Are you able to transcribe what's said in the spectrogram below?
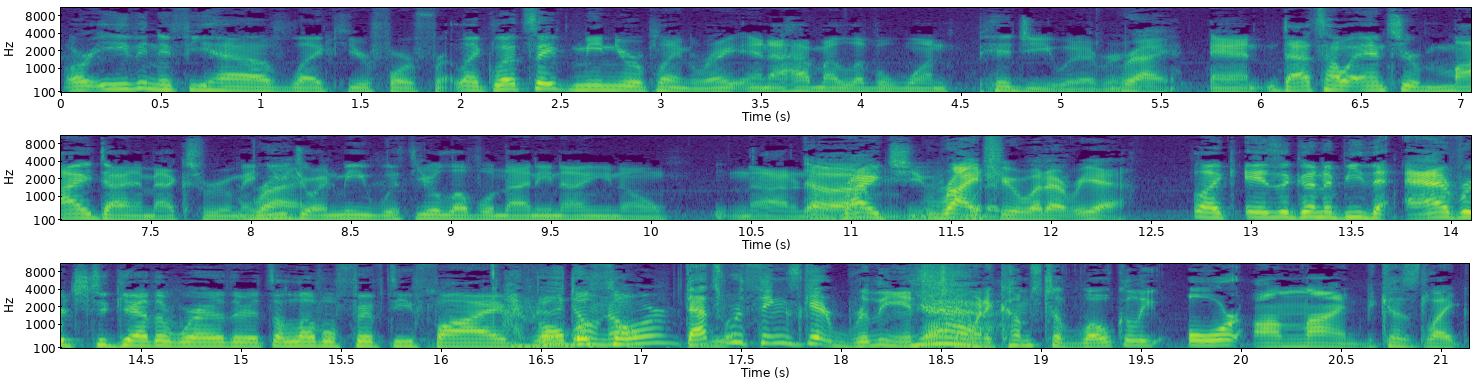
Or even if you have like your four friends, like let's say me and you were playing right, and I have my level one Pidgey, whatever, Right. and that's how I enter my Dynamax room, and Right. you join me with your level ninety nine, you know, I don't know, Uh, Raichu, Raichu, whatever. whatever. Yeah. Like, is it going to be the average together, whether it's a level fifty five I really don't know. That's where things get really interesting Yeah. when it comes to locally or online. Because, like,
